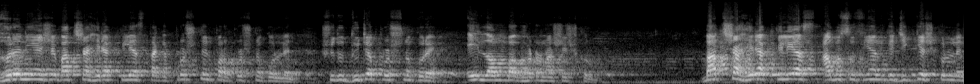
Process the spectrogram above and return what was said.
ধরে নিয়ে এসে বাদশাহ হিরাক্লিয়াস তাকে প্রশ্নের পর প্রশ্ন করলেন, শুধু দুইটা প্রশ্ন করে এই লম্বা ঘটনা শেষ করব। বাদশাহ হিরাক্লিয়াস আবু সুফিয়ানকে জিজ্ঞেস করলেন,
